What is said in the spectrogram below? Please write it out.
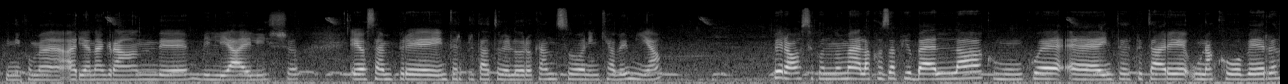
quindi come Ariana Grande, Billie Eilish e ho sempre interpretato le loro canzoni in chiave mia. Però secondo me la cosa più bella comunque è interpretare una cover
